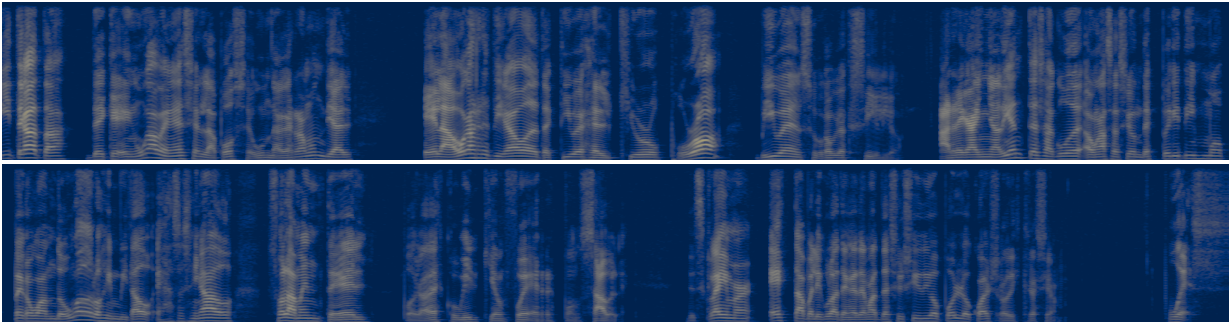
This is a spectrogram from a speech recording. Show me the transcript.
Y trata de que en una Venecia en la post Segunda Guerra Mundial, el ahora retirado detective Hercule Poirot vive en su propio exilio. A regañadientes acude a una sesión de espiritismo, pero cuando uno de los invitados es asesinado, solamente él podrá descubrir quién fue el responsable. Disclaimer, esta película tiene temas de suicidio, por lo cual su discreción. Pues,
